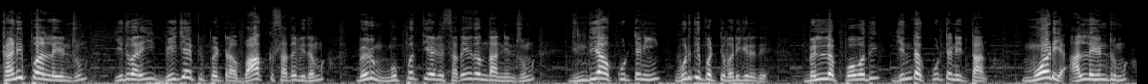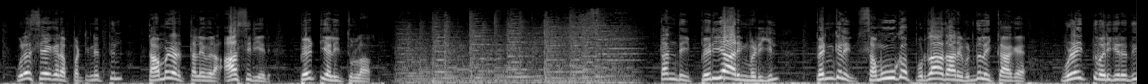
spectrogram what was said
கணிப்பு அல்ல என்றும் இதுவரை பிஜேபி பெற்ற வாக்கு சதவீதம் வெறும் முப்பத்தி ஏழு சதவீதம் தான் என்றும் இந்தியா கூட்டணி உறுதிப்பட்டு வருகிறது. வெல்ல போவது இந்த கூட்டணி தான் மோடி அல்ல என்றும் குலசேகரப்பட்டினத்தில் தமிழர் தலைவர் ஆசிரியர் பேட்டி அளித்துள்ளார். தந்தை பெரியாரின் வழியில் பெண்களின் சமூக பொருளாதார விடுதலைக்காக உழைத்து வருகிறது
